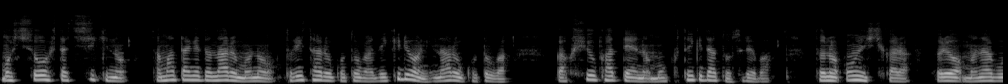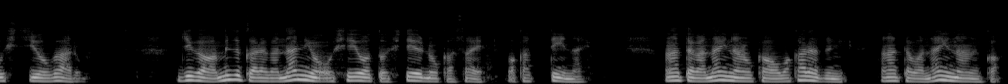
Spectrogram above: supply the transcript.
もしそうした知識の妨げとなるものを取り去ることができるようになることが学習過程の目的だとすれば、その恩師からそれを学ぶ必要がある。自我は自らが何を教えようとしているのかさえ分かっていない。あなたが何なのかを分からずに、あなたは何なのか、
